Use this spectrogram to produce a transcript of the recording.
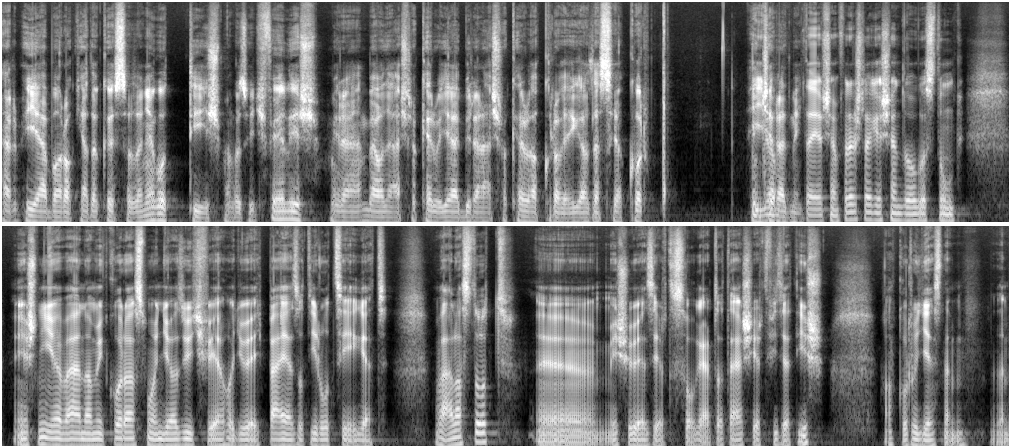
mert hiába rakjátok össze az anyagot, ti is, meg az ügyfél is, mire beadásra kerül, elbírálásra kerül, akkor a vége az lesz, hogy akkor nincs Így eredmény. Teljesen feleslegesen dolgoztunk, és nyilván, amikor azt mondja az ügyfél, hogy ő egy pályázatíró céget választott, és ő ezért a szolgáltatásért fizet is, akkor ugye ezt nem, nem,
